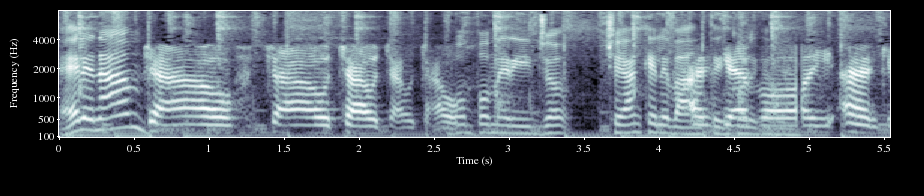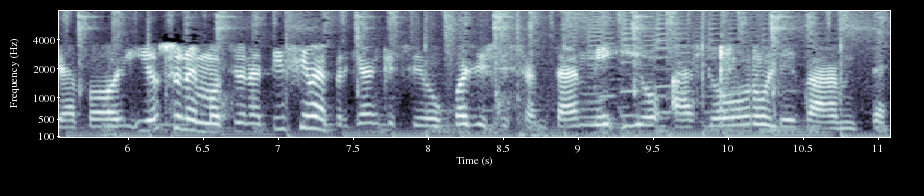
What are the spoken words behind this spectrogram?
Elena? Ciao, ciao, ciao, ciao, ciao. Buon pomeriggio. C'è anche Levante. Anche a voi, anche a voi. Io sono emozionatissima perché anche se ho quasi 60 anni, io adoro Levante.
